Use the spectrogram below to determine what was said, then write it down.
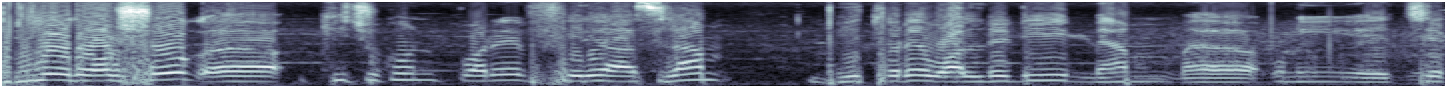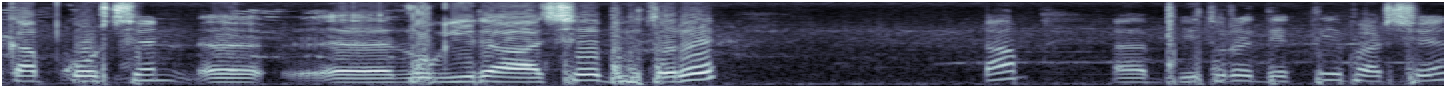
প্রিয় দর্শক কিছুক্ষণ পরে ফিরে আসলাম। ভিতরে অলরেডি ম্যাম উনি চেক আপ করছেন রুগীরা আছে ভিতরে। ভিতরে দেখতেই পাচ্ছেন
